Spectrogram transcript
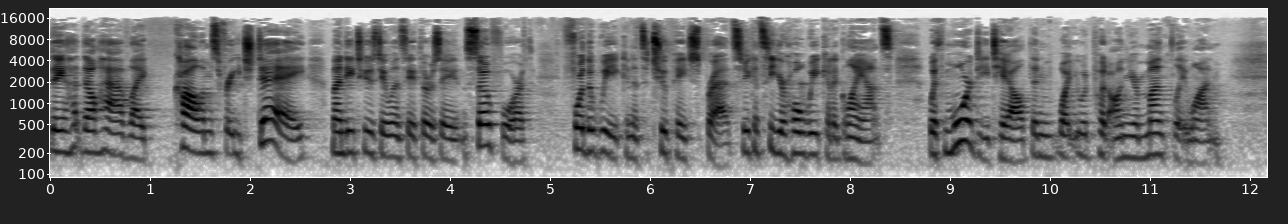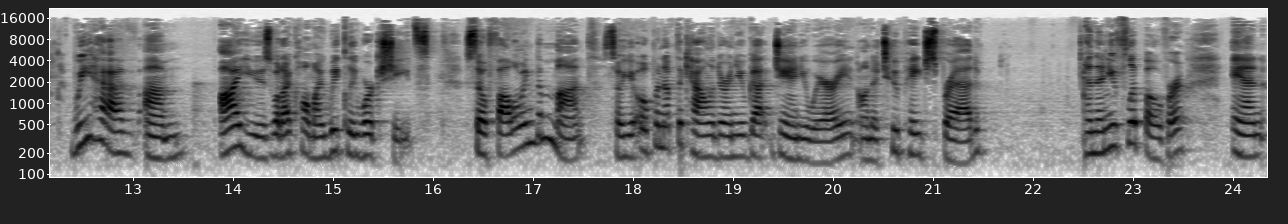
they, they'll have like columns for each day, Monday, Tuesday, Wednesday, Thursday, and so forth, for the week. And it's a two-page spread. So you can see your whole week at a glance with more detail than what you would put on your monthly one. We have, um, I use what I call my weekly worksheets. So following the month, so you open up the calendar and you've got January on a two-page spread and then you flip over, and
